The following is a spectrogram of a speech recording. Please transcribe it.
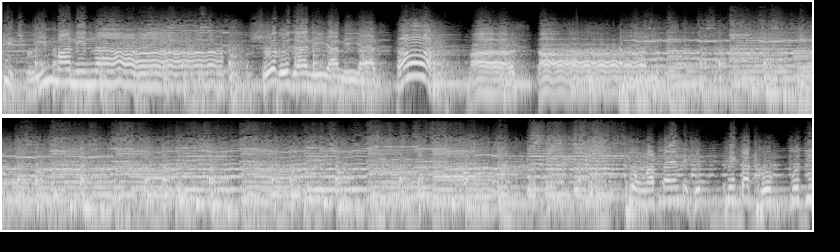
কিছুই মানি না। শুধু জানি আমি একটা মাস্তান। প্যান্ট হিপ্পিটা খুব বুঝি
